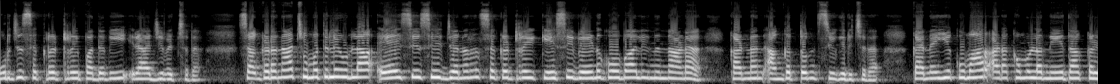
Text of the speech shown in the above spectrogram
ഊർജ സെക്രട്ടറി പദവി രാജിവെച്ചത്. സംഘടനാ ചുമതലയുള്ള A I C C general secretary K C വേണുഗോപാലിൽ നിന്നാണ് കണ്ണൻ അംഗത്വം സ്വീകരിച്ചത്. കനയ്യകുമാർ അടക്കമുള്ള നേതാക്കൾ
